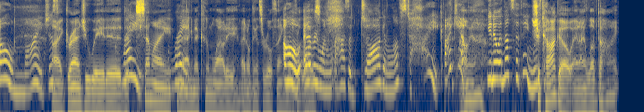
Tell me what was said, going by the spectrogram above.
Oh my, just. I graduated Right, semi right. magna cum laude. I don't think it's a real thing. Oh, everyone has a dog and loves to hike. I can't. Oh, yeah. You know, and that's the thing. We've, Chicago, and I love to hike.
